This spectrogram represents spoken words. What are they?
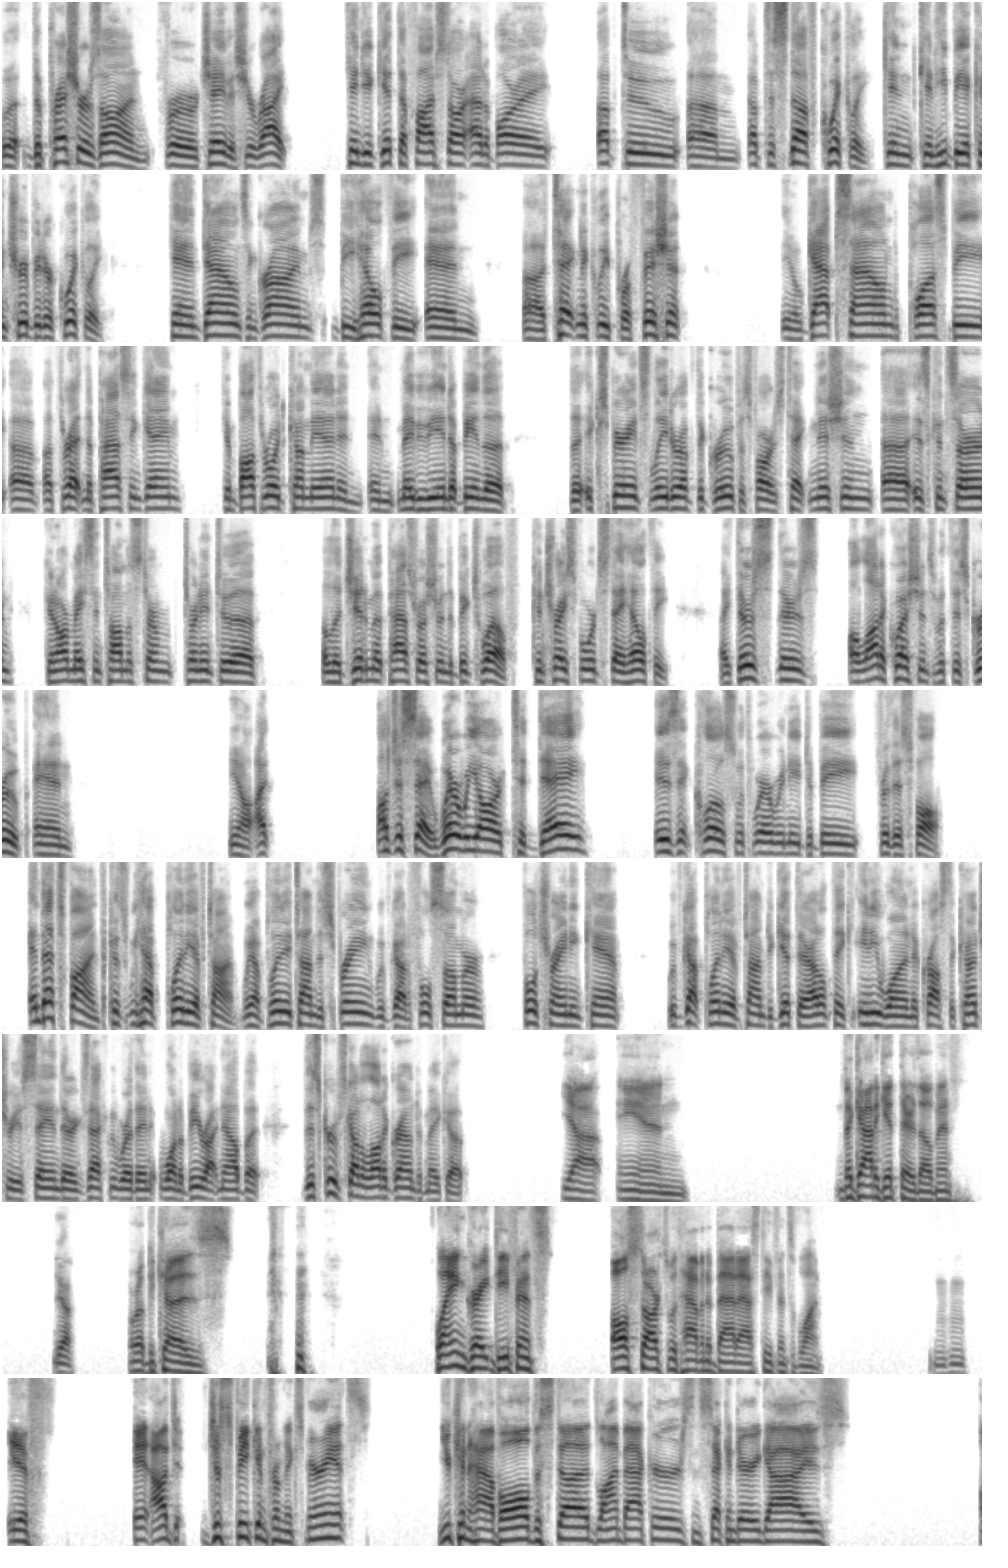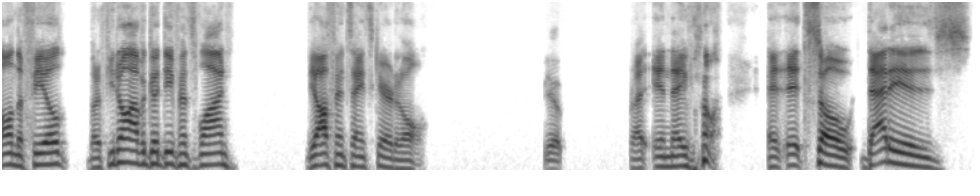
The pressure is on for Chavis. You're right. Can you get the five star Adebawore up to um, up to snuff quickly? Can can he be a contributor quickly? Can Downs and Grimes be healthy and uh, technically proficient? You know, gap sound plus be a, a, threat in the passing game. Can Bothroyd come in and and maybe be, end up being the the experienced leader of the group as far as technician uh, is concerned? Can R. Mason Thomas turn turn into a a legitimate pass rusher in the Big 12? Can Trace Ford stay healthy? Like there's there's a lot of questions with this group and you know, I I'll just say where we are today isn't close with where we need to be for this fall. And that's fine because we have plenty of time. We have plenty of time this spring. We've got a full summer, full training camp. We've got plenty of time to get there. I don't think anyone across the country is saying they're exactly where they want to be right now, but this group's got a lot of ground to make up. Yeah. And they got to get there, though, man. Yeah. Or because playing great defense all starts with having a badass defensive line. Mm-hmm. If and I'll j- just speaking from experience, you can have all the stud linebackers and secondary guys on the field, but if you don't have a good defensive line, the offense ain't scared at all. Yep. Right. And they will. It, it so that is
